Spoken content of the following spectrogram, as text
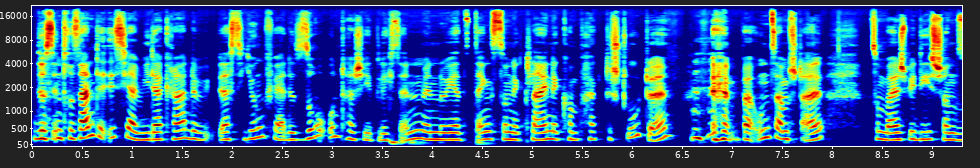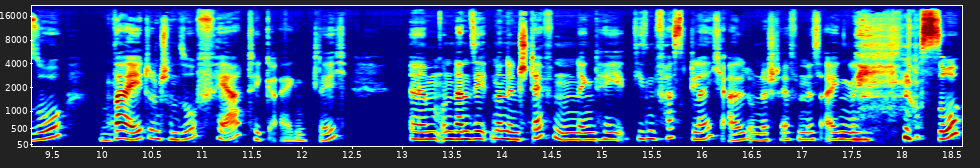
das Interessante ist ja wieder gerade, dass die Jungpferde so unterschiedlich sind. Wenn du jetzt denkst, so eine kleine, kompakte Stute Mhm. äh, bei uns am Stall zum Beispiel, die ist schon so weit und schon so fertig eigentlich. Ähm, und dann sieht man den Steffen und denkt, hey, die sind fast gleich alt und der Steffen ist eigentlich noch so,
